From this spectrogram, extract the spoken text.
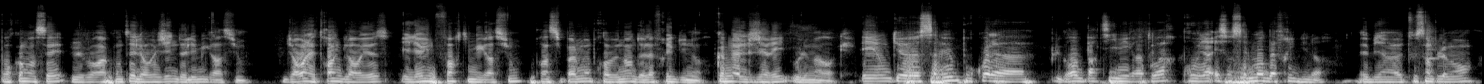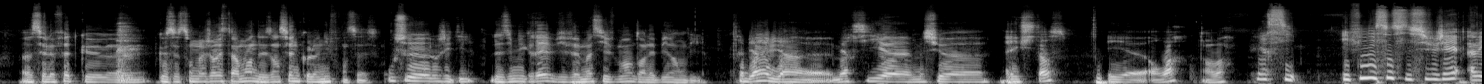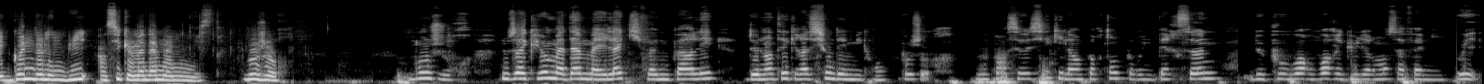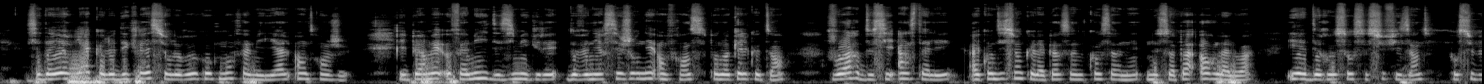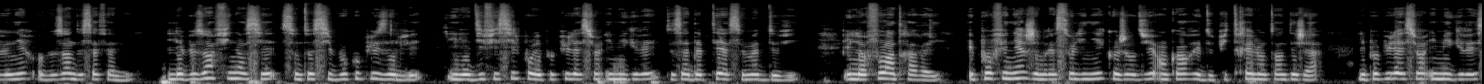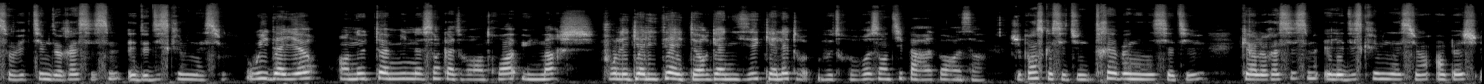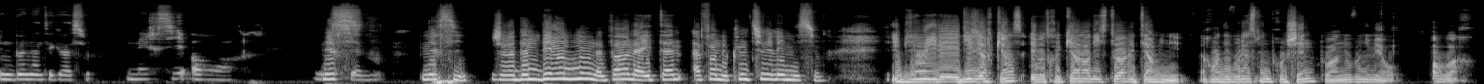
Pour commencer, je vais vous raconter l'origine de l'immigration. Durant les Trente Glorieuses, il y a eu une forte immigration, principalement provenant de l'Afrique du Nord, comme l'Algérie ou le Maroc. Et donc, euh, savez-vous pourquoi la plus grande partie immigratoire provient essentiellement d'Afrique du Nord? Eh bien, euh, tout simplement, euh, c'est le fait que, que ce sont majoritairement des anciennes colonies françaises. Où se logeaient-ils? Les immigrés vivaient massivement dans les bidonvilles. Très bien, eh bien, euh, merci euh, monsieur euh, Alexistence et au revoir. Au revoir. Merci. Et finissons ce sujet avec Gwendoline Buy ainsi que madame la ministre. Bonjour. Bonjour. Nous accueillons madame Maëla qui va nous parler de l'intégration des migrants. Bonjour. Vous pensez aussi qu'il est important pour une personne de pouvoir voir régulièrement sa famille Oui, c'est d'ailleurs là que le décret sur le regroupement familial entre en jeu. Il permet aux familles des immigrés de venir séjourner en France pendant quelque temps, voire de s'y installer, à condition que la personne concernée ne soit pas hors la loi et ait des ressources suffisantes pour subvenir aux besoins de sa famille. Les besoins financiers sont aussi beaucoup plus élevés. Il est difficile pour les populations immigrées de s'adapter à ce mode de vie. Il leur faut un travail. Et pour finir, j'aimerais souligner qu'aujourd'hui encore et depuis très longtemps déjà, les populations immigrées sont victimes de racisme et de discrimination. Oui, d'ailleurs, en automne 1983, une marche pour l'égalité a été organisée. Quel est votre ressenti par rapport à ça? Je pense que c'est une très bonne initiative, car le racisme et les discriminations empêchent une bonne intégration. Merci, au revoir. Merci, à vous. Merci. Je redonne dès maintenant la parole à Ethan afin de clôturer l'émission. Eh bien, il est 10h15 et votre quart d'heure d'histoire est terminé. Rendez-vous la semaine prochaine pour un nouveau numéro. Au revoir.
